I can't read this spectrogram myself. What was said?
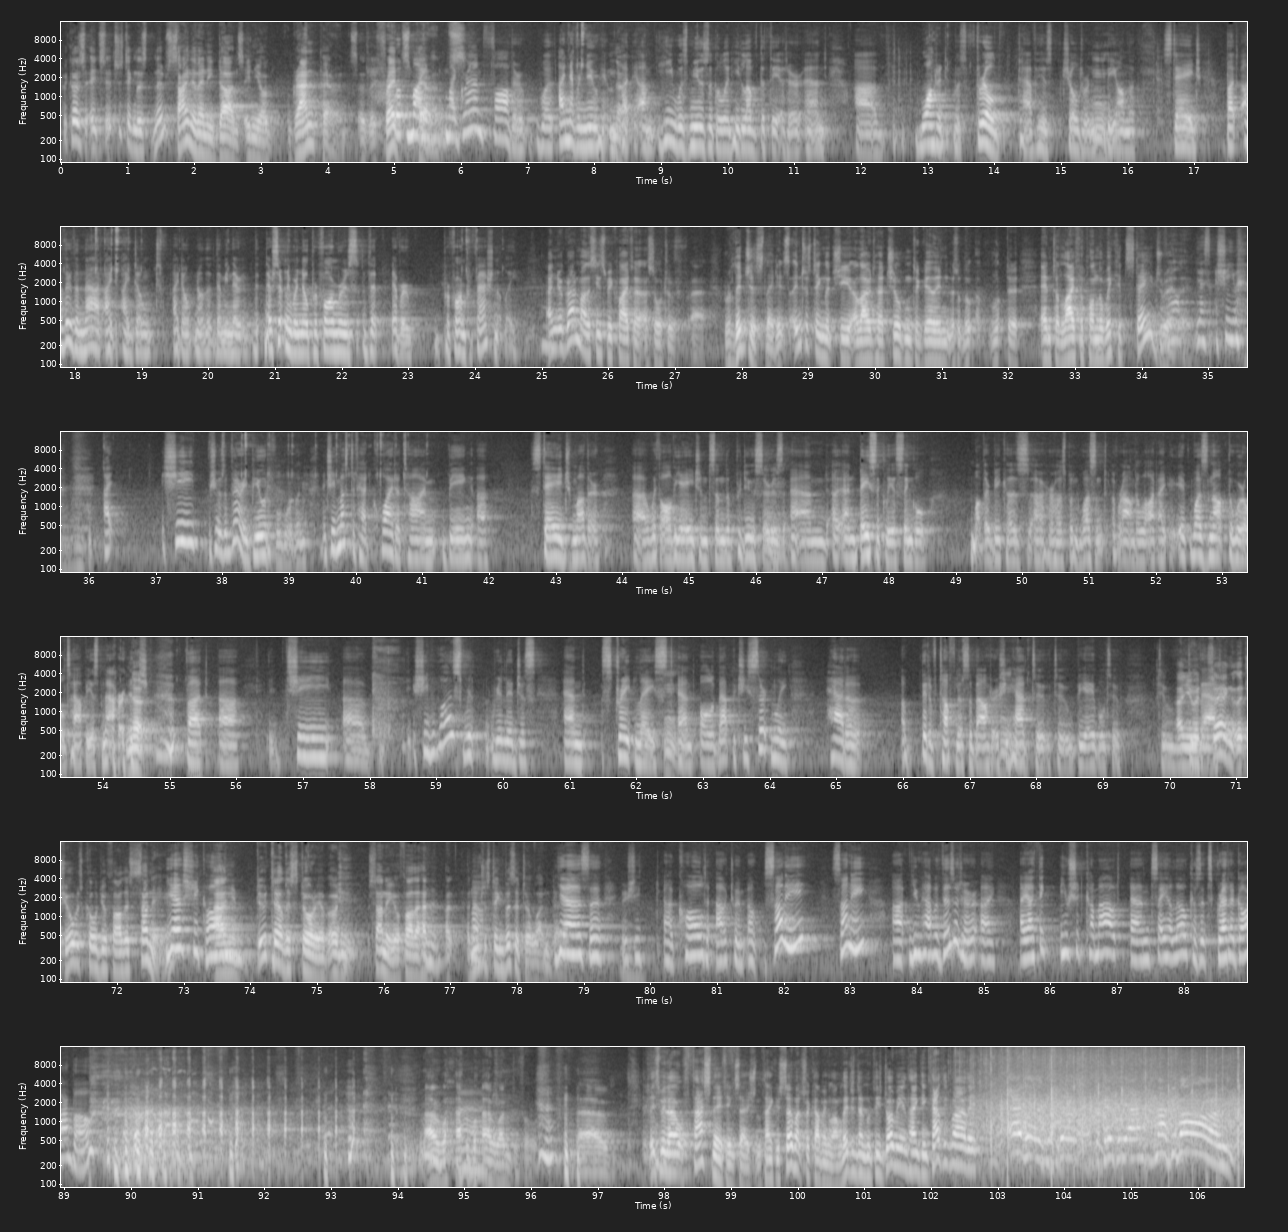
Because it's interesting, there's no sign of any dance in your grandparents, Fred's Well, my, parents. my grandfather was, I never knew him, No. but um, he was musical and he loved the theater and uh, wanted, was thrilled to have his children Mm. be on the stage. But other than that, I, I don't, I don't know that, I mean, there, there certainly were no performers that ever performed professionally. And your grandmother seems to be quite a, a sort of uh, religious lady. It's interesting that she allowed her children to go in, sort of, to enter life upon the wicked stage, really. Well, yes, she, I, she, she was a very beautiful woman, and she must have had quite a time being a stage mother uh, with all the agents and the producers, and, uh, and basically a single mother because uh, her husband wasn't around a lot. I, it was not the world's happiest marriage, No. but uh, she, uh, she was re- religious and straight laced Hmm. and all of that, but she certainly had a, a bit of toughness about her. She had to, to be able to, to. And you were that. saying that she always called your father Sonny. yes, she called And him. do tell this story of when Sonny, your father, had a, an well- interesting visitor one day. Yes, uh, she uh, called out to him, Oh, Sonny, Sonny, uh, you have a visitor. I, I, I think you should come out and say hello because it's Greta Garbo. How, how, how wonderful. um, it's been a fascinating session. Thank you so much for coming along. Ladies and gentlemen, please join me in thanking Kathleen Riley, Katie and Matthew Bourne.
